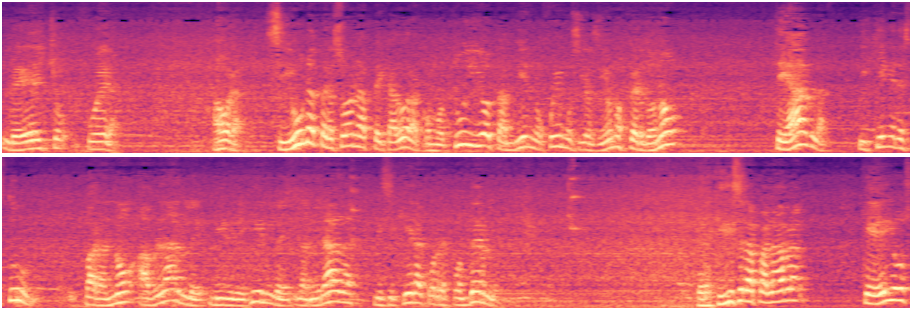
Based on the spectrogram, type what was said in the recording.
le echo fuera. Ahora, si una persona pecadora, como tú y yo también lo fuimos y el Señor nos perdonó, te habla, ¿y quién eres tú? Para no hablarle, ni dirigirle la mirada, ni siquiera corresponderle. Pero aquí dice la palabra que ellos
